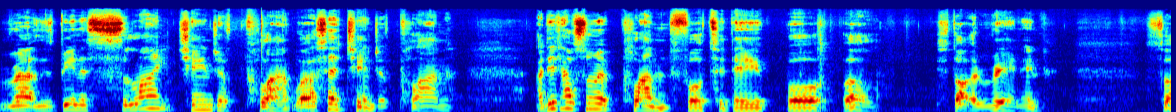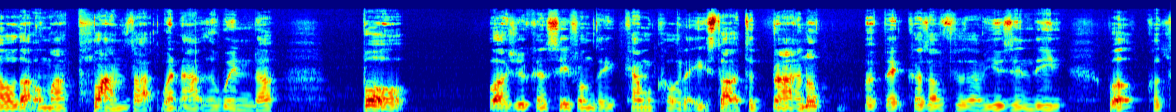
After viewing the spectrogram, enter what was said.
Right, there's been a slight change of plan. Well, I said change of plan. I did have something planned for today, but, well, it started raining. So that were my plans that went out of the window. But, well, as you can see from the camcorder, it started to brighten up a bit because obviously I'm using the well because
